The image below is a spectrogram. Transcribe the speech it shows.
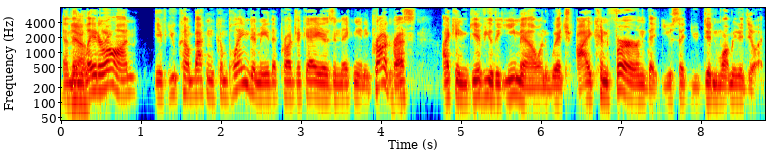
And then yeah. later on, if you come back and complain to me that Project A isn't making any progress, I can give you the email in which I confirm that you said you didn't want me to do it.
